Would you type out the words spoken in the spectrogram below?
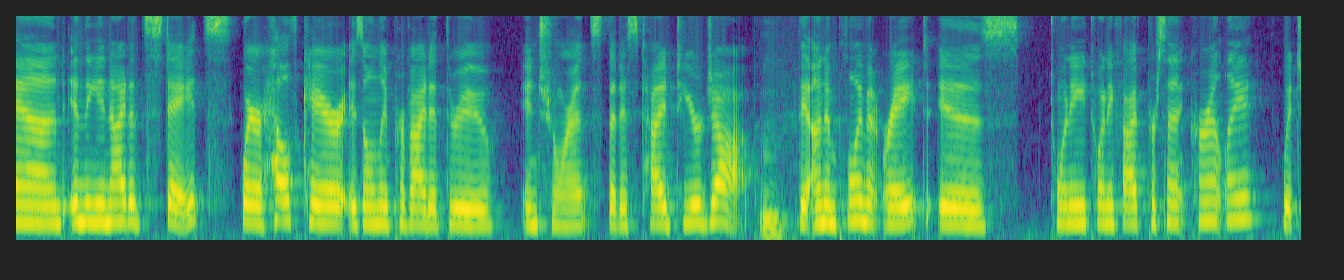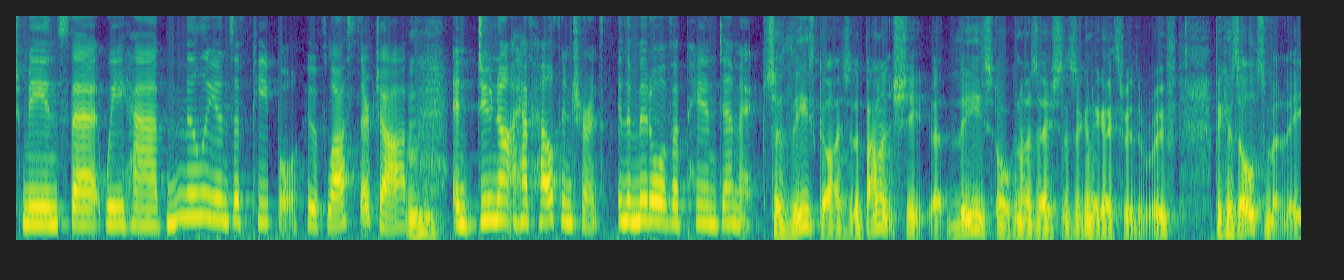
And in the United States, where health care is only provided through insurance that is tied to your job, mm. the unemployment rate is 20, 25% currently, which means that we have millions of people who have lost their job and do not have health insurance in the middle of a pandemic. So these guys, the balance sheet at these organisations are going to go through the roof because ultimately,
